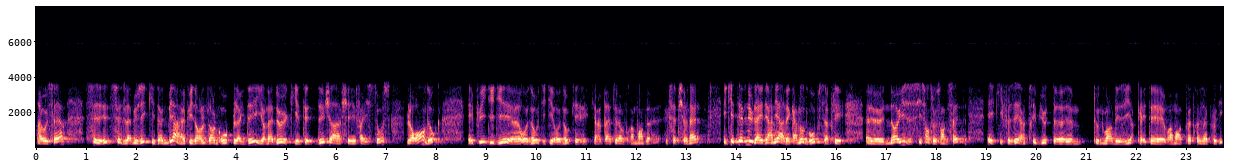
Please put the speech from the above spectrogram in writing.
à Auxerre. C'est de la musique qui donne bien. Et puis dans, dans, le groupe Black Day, il y en a deux qui étaient déjà chez Faistos, Laurent donc, et puis Didier euh, Renault, Didier Renault qui est, qui est un batteur vraiment exceptionnel et qui était venu l'année dernière avec un autre groupe qui s'appelait euh, Noise 667 et qui faisait un tribute euh, tout Noir Désir qui a été vraiment très très applaudi.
